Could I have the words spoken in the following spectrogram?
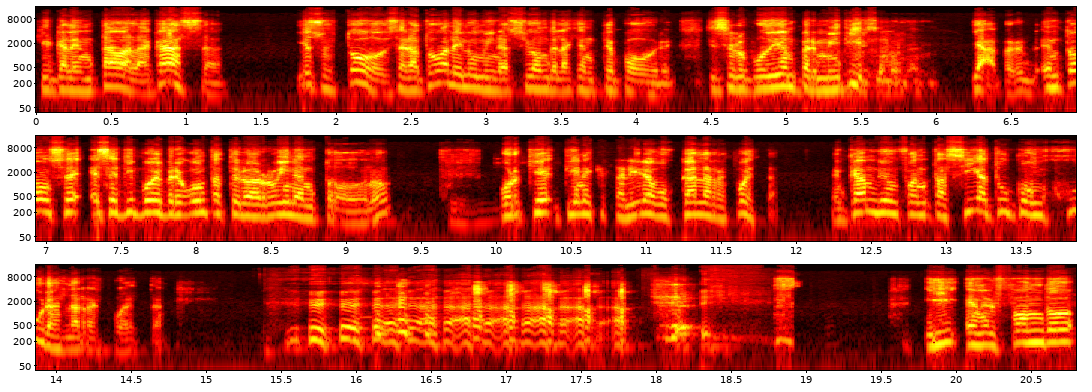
que calentaba la casa. Y eso es todo, era toda la iluminación de la gente pobre, si se lo podían permitir. Ya, pero entonces ese tipo de preguntas te lo arruinan todo, ¿no? Porque tienes que salir a buscar la respuesta. En cambio, en fantasía tú conjuras la respuesta. y en el fondo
